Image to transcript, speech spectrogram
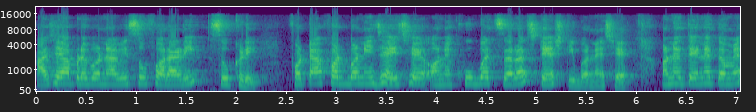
આજે આપણે બનાવીશું ફરાળી સુખડી. ફટાફટ બની જાય છે અને ખૂબ જ સરસ ટેસ્ટી બને છે. અને તેને તમે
